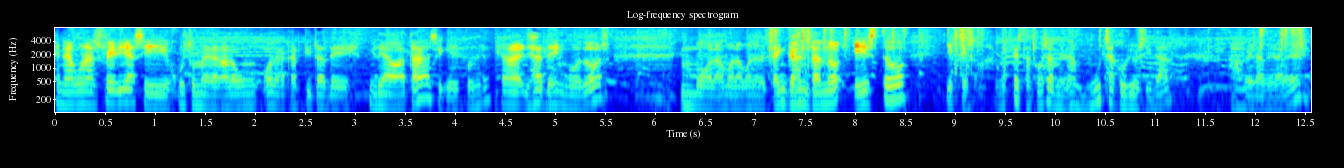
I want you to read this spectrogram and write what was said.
en algunas ferias y justo me regaló otra cartita de, Avatar. Así que pues mira, ya, tengo dos. Mola, mola, mola. Me está encantando esto. Y es que, es que esta cosa me da mucha curiosidad. A ver, a ver, a ver.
